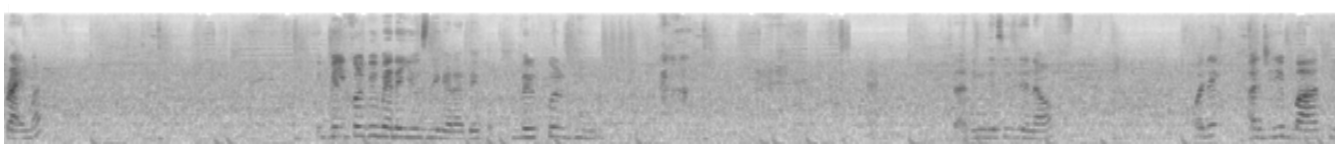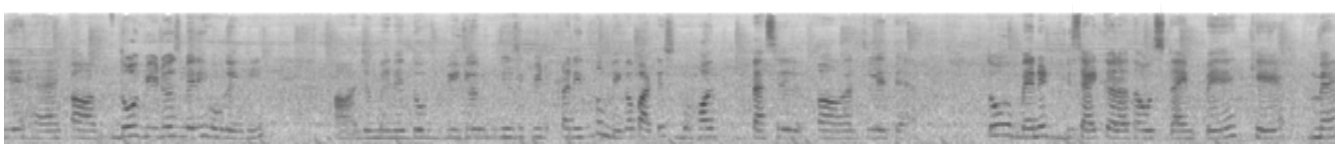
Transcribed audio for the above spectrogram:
प्राइमर बिल्कुल भी मैंने यूज़ नहीं करा देखो बिल्कुल भी I think this is enough और एक अजीब बात ये है आ, दो वीडियोस मेरी हो गई थी। आ, जब मैंने दो वीडियो म्यूज़िक वीडियो करी थी तो मेकअप आर्टिस्ट बहुत पैसे आ, लेते हैं। तो मैंने डिसाइड करा था उस टाइम पे कि मैं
